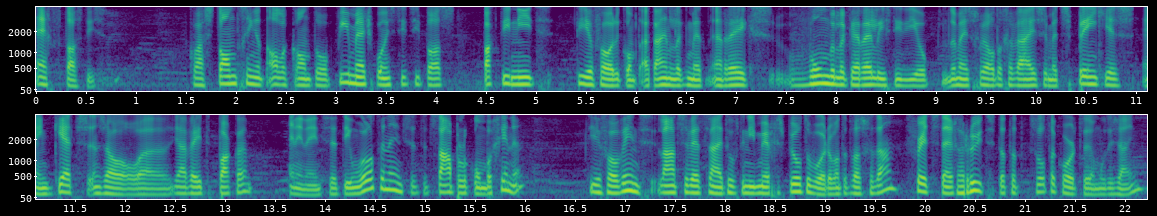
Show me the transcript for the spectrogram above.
Echt fantastisch. Qua stand ging het alle kanten op. Vier matchpoints Tsitsipas. Pakt hij niet. Tiafo die komt uiteindelijk met een reeks wonderlijke rallies die hij op de meest geweldige wijze met sprintjes en gets en zo eh, ja, weet te pakken. En ineens de Team World ineens het, het stapelen kon beginnen. Tiafo wint. Laatste wedstrijd hoefde niet meer gespeeld te worden, want het was gedaan. Frits tegen Ruud, dat het het slotakkoord eh, moeten zijn.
